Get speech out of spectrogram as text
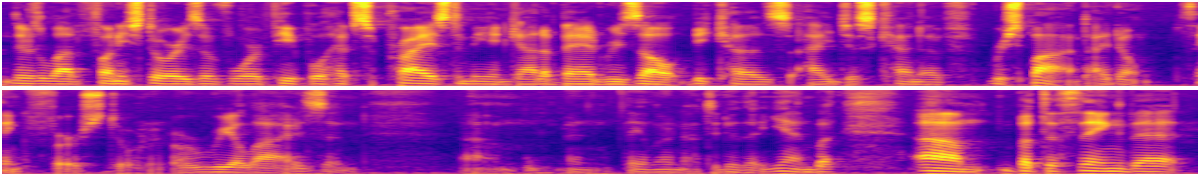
there's a lot of funny stories of where people have surprised me and got a bad result because I just kind of respond. I don't think first or, or realize, and um, and they learn not to do that again. But um, but the thing that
